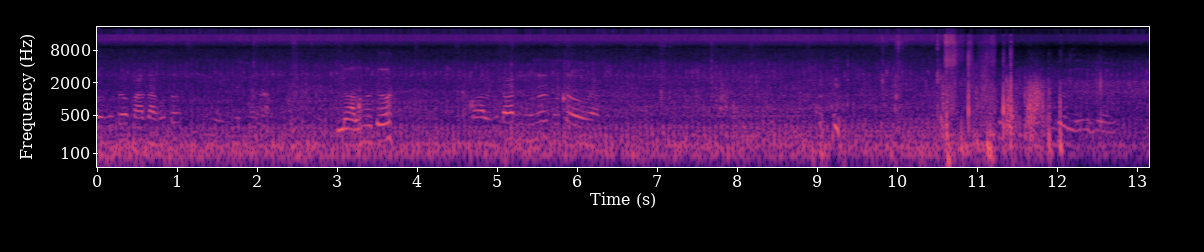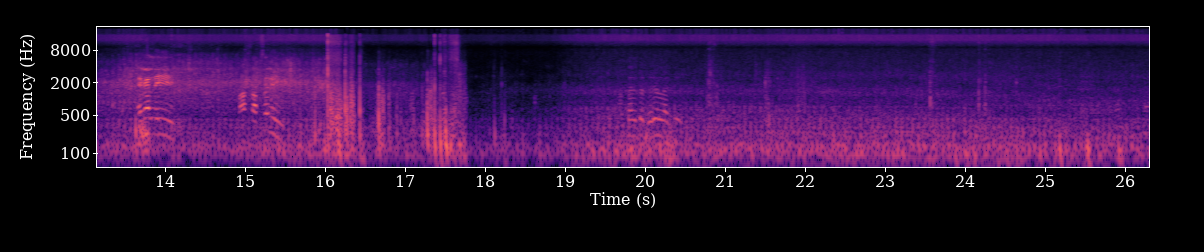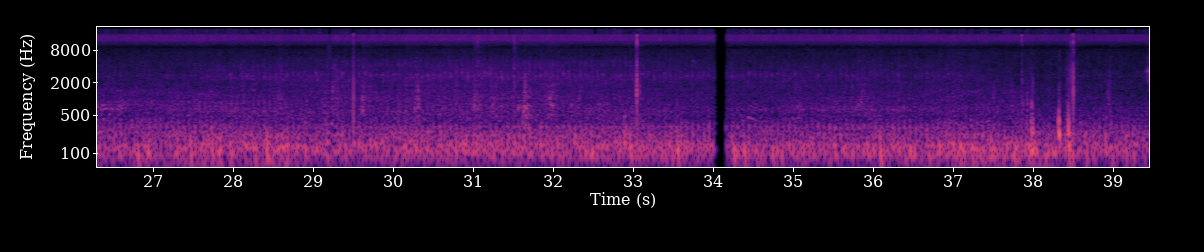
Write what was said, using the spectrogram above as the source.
ছোটো ফুটো মাজা ফুটো। নল ফুটো। বল ফুটো আর নুনুর ফুটো। মাছ আছে নি? হাতায় তো ধরে লাগে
